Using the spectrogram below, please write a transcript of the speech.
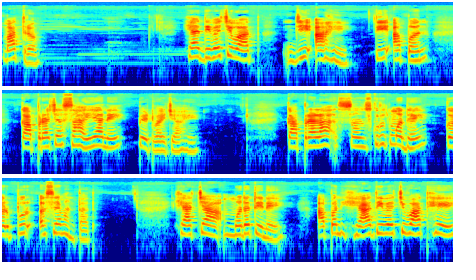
मात्र ह्या दिव्याची वात जी आहे ती आपण कापराच्या सहाय्याने पेटवायची आहे. कापराला संस्कृतमध्ये कर्पूर असे म्हणतात. ह्याच्या मदतीने आपण ह्या दिव्याची वात हे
